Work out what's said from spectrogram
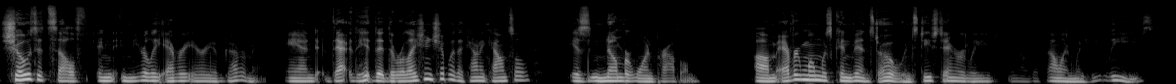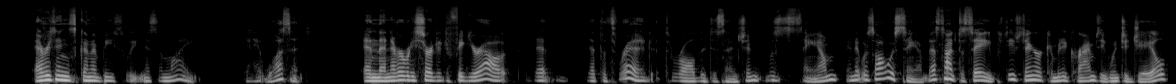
shows itself in, nearly every area of government, and that the, the relationship with the county council is number one problem. Um, everyone was convinced, oh, when Steve Stenger leaves, you know, the felon, when he leaves, everything's going to be sweetness and light, and it wasn't. And then everybody started to figure out that that the thread through all the dissension was Sam, and it was always Sam. That's not to say Steve Stenger committed crimes. He went to jail.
